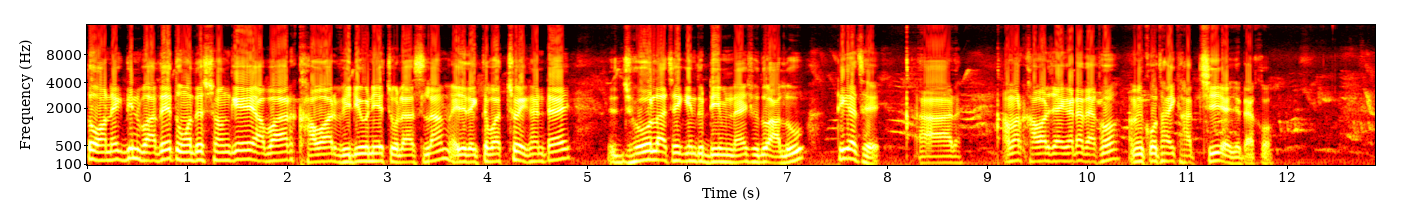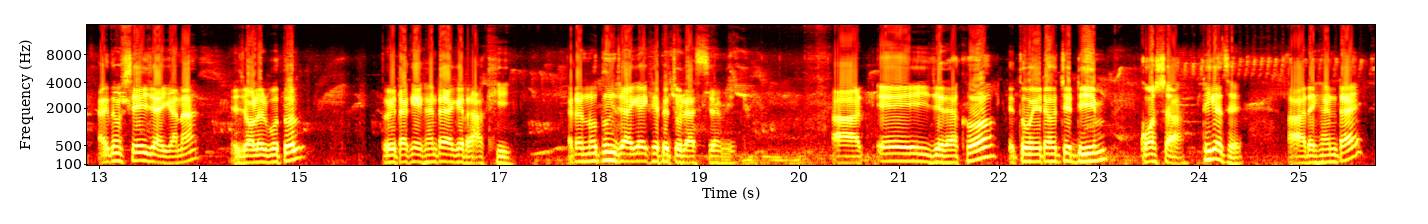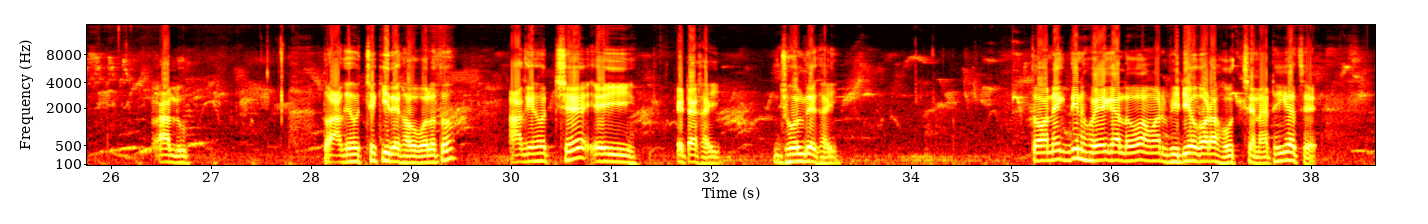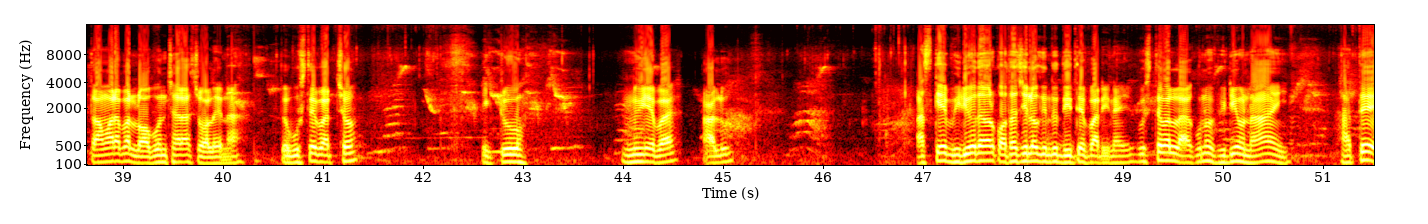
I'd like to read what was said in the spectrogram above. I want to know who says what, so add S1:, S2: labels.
S1: তো অনেক দিন বাদে তোমাদের সঙ্গে আবার খাওয়ার ভিডিও নিয়ে চলে আসলাম। এই যে দেখতে পাচ্ছ, এখানটায় ঝোল আছে, কিন্তু ডিম নাই, শুধু আলু, ঠিক আছে? আর আমার খাওয়ার জায়গাটা দেখো, আমি কোথায় খাচ্ছি, এই যে দেখো। একদম সেই জায়গা না? এই জলের বোতল। তো এটাকে এখানটায় আগে রাখি। একটা নতুন জায়গায় খেতে চলে আসছি আমি। আর এই যে দেখো তো এটা হচ্ছে ডিম, কষা, ঠিক আছে? আর এখানটায় আলু। তো আগে হচ্ছে কি দেখাবো বলো তো? আগে হচ্ছে এই এটা খাই, ঝোল দিয়ে খাই। তো অনেক দিন হয়ে গেল, আমার ভিডিও করা হচ্ছে না, ঠিক আছে? তো আমার আবার লবণ ছাড়া চলে না। তো বুঝতে পারছ? একটু নুই এবার আলু। আজকে ভিডিও দেওয়ার কথা ছিল, কিন্তু দিতে পারি নাই। বুঝতে পারলা? কোনো ভিডিও নাই হাতে।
